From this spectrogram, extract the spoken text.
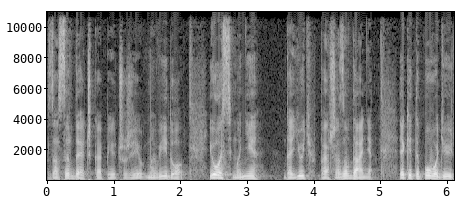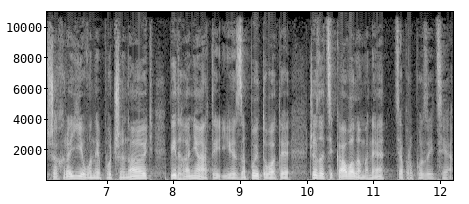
за сердечка під чужими відео. І ось мені дають перше завдання. Як і типово діють шахраї, вони починають підганяти і запитувати, чи зацікавила мене ця пропозиція.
